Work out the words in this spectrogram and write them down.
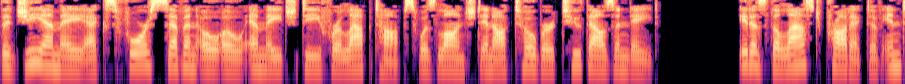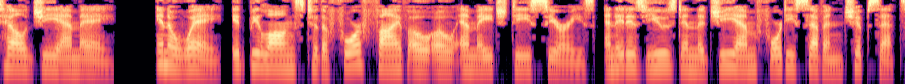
The GMA X4700 MHD for laptops was launched in October 2008. It is the last product of Intel GMA. In a way, it belongs to the 4500 MHD series, and it is used in the GM47 chipsets,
